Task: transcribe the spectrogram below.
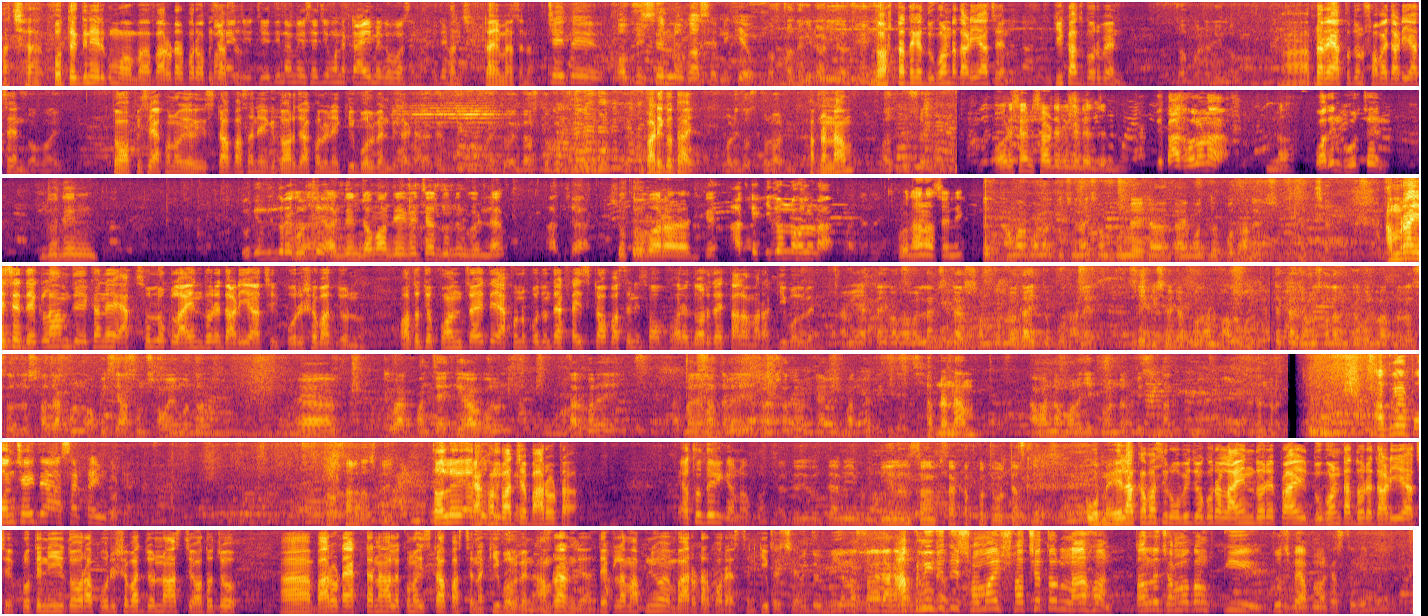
আচ্ছা প্রত্যেক দিন এরকম বারোটার পরে অফিস মানে আসে? যে- যেদিন আমি এসেছি মানে টাইমে কেউ আসে না এটা ঠিক। আচ্ছা টাইম আসে না। পঞ্চায়েতে অফিসের লোক আসেনি কেউ। দশটা থেকে দাঁড়িয়ে আছে। দশটা থেকে দু ঘণ্টা দাঁড়িয়ে আছেন? কি কাজ করবেন? জব হ্যাঁ, আপনারা এতজন সবাই দাঁড়িয়ে আছেন? তো অফিসে এখনও স্টাফ আসেনি কি দরজা খোলেনি কি বলবেন বিষয়টা? বাড়ি কোথায়? আপনার নাম? অরিজিন সার্টিফিকেটের জন্য। যে কাজ হলো না? না। কদিন ঘুরছেন? দুদিন। দু তিন দিন ধরে ঘুরছেন? একদিন জমা দিয়ে গেছে আর দুদিন ঘুরলাম। আচ্ছা। শুক্রবার আর আজকে। আজকে কি জন্য হলো না? প্রধান আসেনি আমার বলার কিছু নাই সম্পূর্ণ এটা দায়বদ্ধ প্রধানের। আচ্ছা। আমরা এসে দেখলাম যে এখানে একশো লোক লাইন ধরে দাঁড়িয়ে আছে পরিষেবার জন্য। অথচ পঞ্চায়েতে এখনও পর্যন্ত একটা স্টাফ আসেনি সব ঘরে দরজায় তালা মারা। কি বলবেন? আমি একটাই কথা বললাম সেটা সম্পূর্ণ দায়িত্ব প্রধানের। সেই বিষয়টা প্রধান ভালো বলতে প্রত্যেকটা জনসাধারণকে বলব আপনারা সজাগ হন অফিসে আসুন সময় মতো। এবার পঞ্চায়েত ঘেরাও করুন। তারপরে আপনাদের মাধ্যমে জনসাধারণকে আমি বার্তা দিতে চাইছি। আপনার নাম? আমার নাম মনোজিৎ মণ্ডল বিশ্বনাথ মেম্বার ধন্যবাদ। আপনার পঞ্চায়েতে আসার টাইম কটা? তাহলে এখন বাজছে বারোটা। এত দেরি কেন আপনার? ও এলাকাবাসীর অভিযোগ ওরা লাইন ধরে প্রায় দু ঘণ্টা ধরে দাঁড়িয়ে আছে। প্রতিনিয়ত ওরা পরিষেবার জন্য আসছে অথচ বারোটা একটা না হলে কোনো স্টাফ আসছে না কি বলবেন? আমরা দেখলাম আপনিও বারোটার পরে আসছেন কি আপনি যদি সময় সচেতন না হন তাহলে জনগণ কি বুঝবে আপনার কাছ থেকে?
